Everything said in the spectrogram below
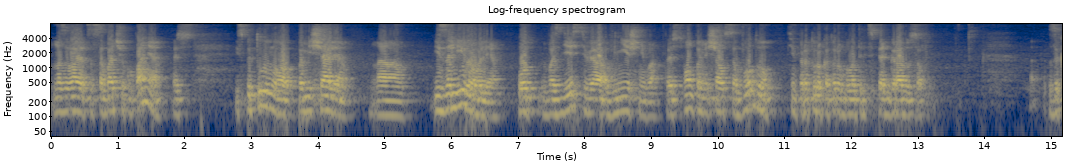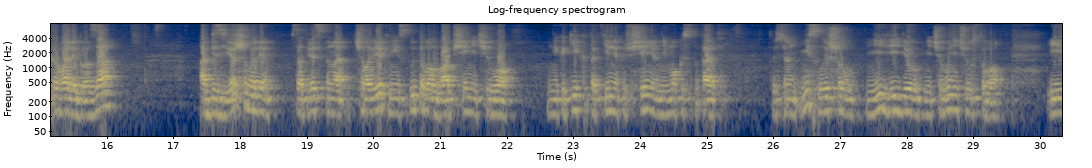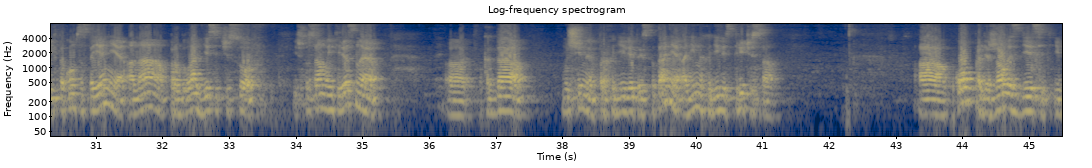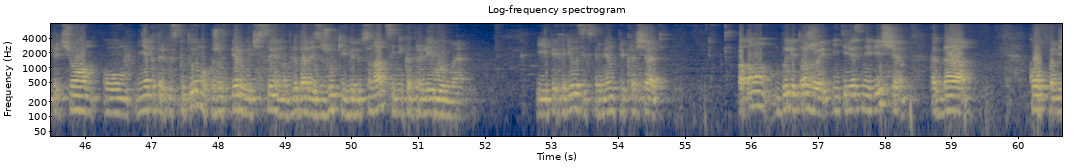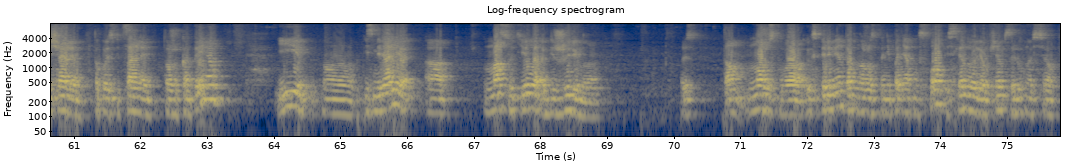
называется собачье купание. То есть испытуемого помещали, изолировали от воздействия внешнего. То есть он помещался в воду температура которой была 35 градусов. Закрывали глаза, обезвешивали, соответственно, человек не испытывал вообще ничего, никаких тактильных ощущений он не мог испытать. То есть он не слышал, не видел, ничего не чувствовал. И в таком состоянии она пробыла 10 часов. И что самое интересное, э, когда мужчины проходили это испытание, они находились 3 часа. А Кобб продержалась 10, и причем у некоторых испытуемых уже в первые часы наблюдались жуткие галлюцинации, неконтролируемые. И приходилось эксперимент прекращать. Потом были тоже интересные вещи, когда Кобб помещали в такой специальный тоже контейнер и э, измеряли э, массу тела обезжиренную. То есть там множество экспериментов, множество непонятных слов, исследовали вообще абсолютно все.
